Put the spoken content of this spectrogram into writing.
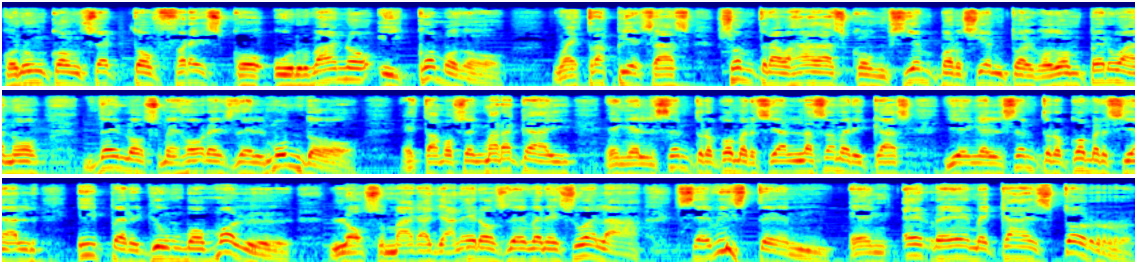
con un concepto fresco, urbano y cómodo. Nuestras piezas son trabajadas con 100% algodón peruano de los mejores del mundo. Estamos en Maracay, en el Centro Comercial Las Américas y en el Centro Comercial Hiper Jumbo Mall. Los magallaneros de Venezuela se visten en RMK Store.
